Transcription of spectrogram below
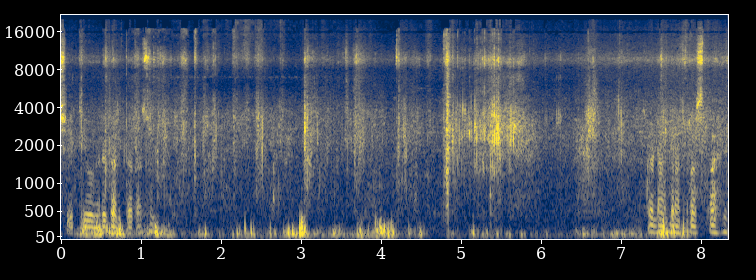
शेती वगैरे करतात असून डांबराचा रस्ता आहे.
